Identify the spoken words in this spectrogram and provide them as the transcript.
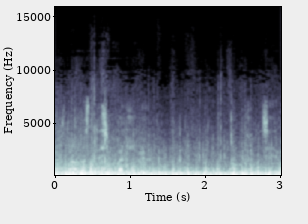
Mas Nakaka-stress yung kanina. Sa'yo.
